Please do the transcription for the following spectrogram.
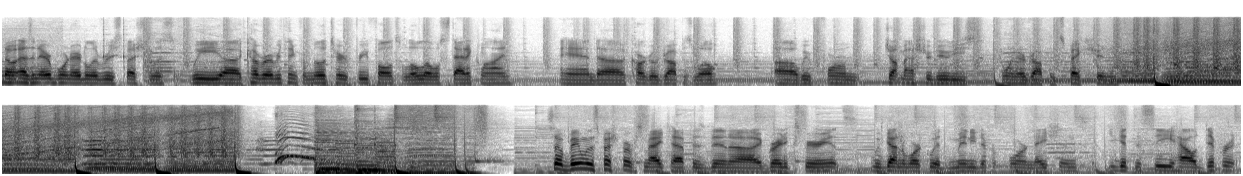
So as an airborne air delivery specialist, we uh, cover everything from military freefall to low-level static line and uh, cargo drop as well. Uh, we perform jump master duties, joint airdrop inspection. So being with the Special Purpose MAGTF has been a great experience. We've gotten to work with many different foreign nations. You get to see how different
